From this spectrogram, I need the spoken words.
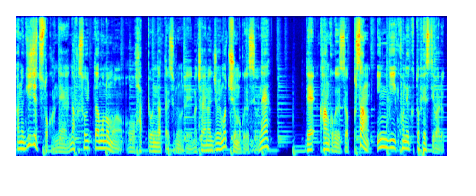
あの技術とかねなんかそういったものも発表になったりするので、まあ、チャイナジョイも注目ですよね。で韓国ですよ。プサンインディーコネクトフェスティバル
